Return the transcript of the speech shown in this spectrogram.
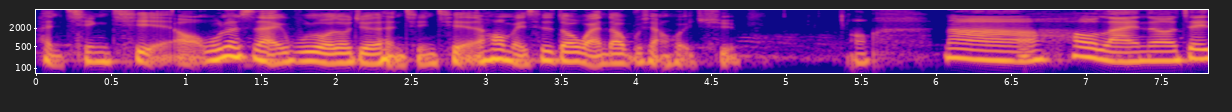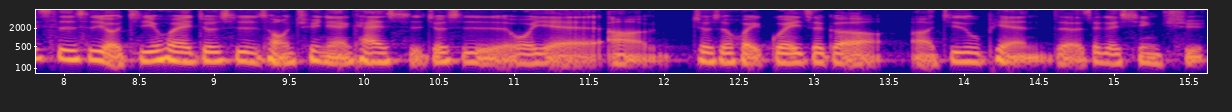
很亲切哦，无论是哪一个部落，都觉得很亲切。然后每次都玩到不想回去。哦，那后来呢？这一次是有机会，就是从去年开始，就是我也啊、就是回归这个呃纪录片的这个兴趣，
